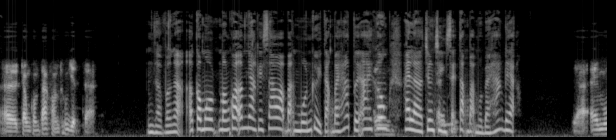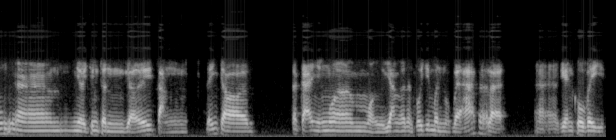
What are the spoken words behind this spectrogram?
à, trong công tác phòng chống dịch ạ. À. Dạ vâng ạ. À, còn một món quà âm nhạc thì sao ạ? Bạn muốn gửi tặng bài hát tới ai không? Em, Hay là chương trình em, sẽ tặng bạn một bài hát đây ạ? Dạ em muốn uh, nhờ chương trình gửi tặng đến cho tất cả những uh, mọi người dân ở thành phố Hồ Chí Minh một bài hát đó là uh, Gen Covid.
